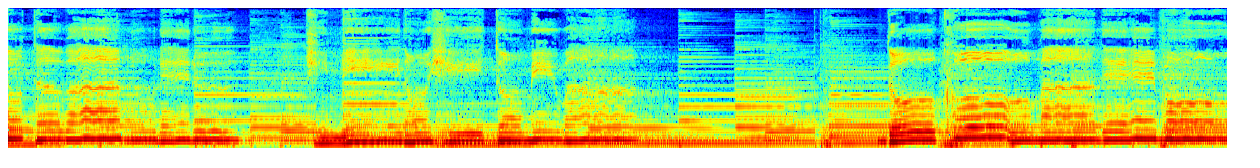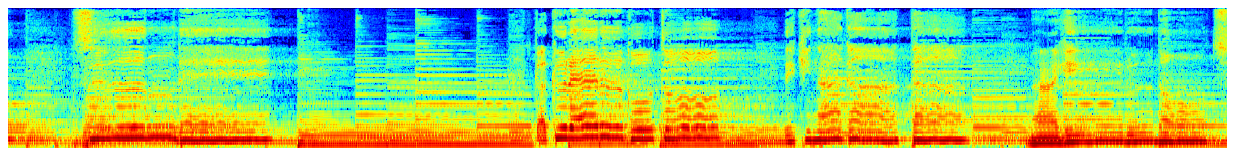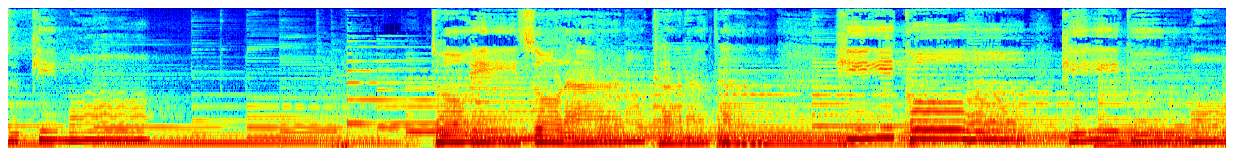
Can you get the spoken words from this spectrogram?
と戯れる。君の瞳はどこまでも澄んで隠れることできなかった。マイルの月も遠い空の彼方飛行機雲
